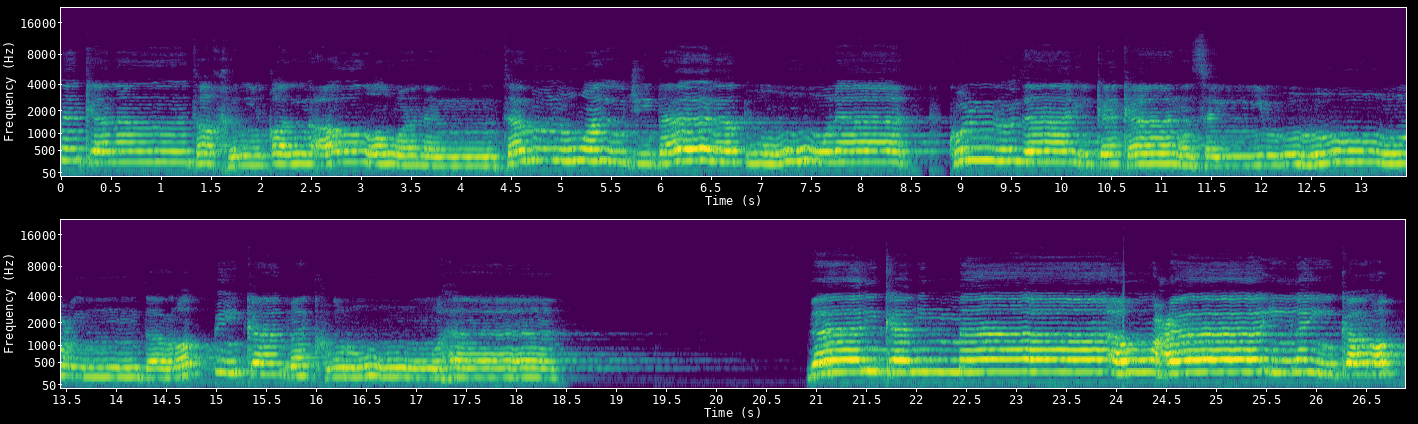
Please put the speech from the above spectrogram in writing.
إنك لن تخرق الأرض ولن تبلغ الجبال طولا. كل ذلك كان سيئه عند ربك مكروها. ذلك مما أوحى إليك ربك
